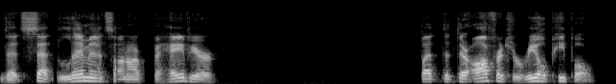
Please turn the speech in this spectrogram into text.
that set limits on our behavior but that they're offered to real people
